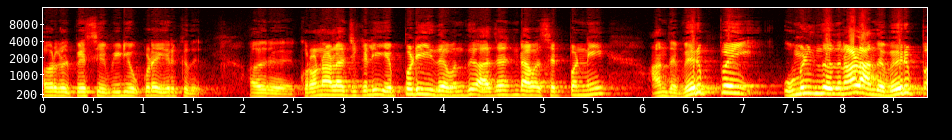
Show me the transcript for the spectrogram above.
அவர்கள் பேசிய வீடியோ கூட இருக்குது. அவர் குரோனாலஜிக்கலி எப்படி இதை வந்து அஜெண்டாவை செட் பண்ணி அந்த வெறுப்பை உமிழ்ந்ததுனால் அந்த வெறுப்பு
